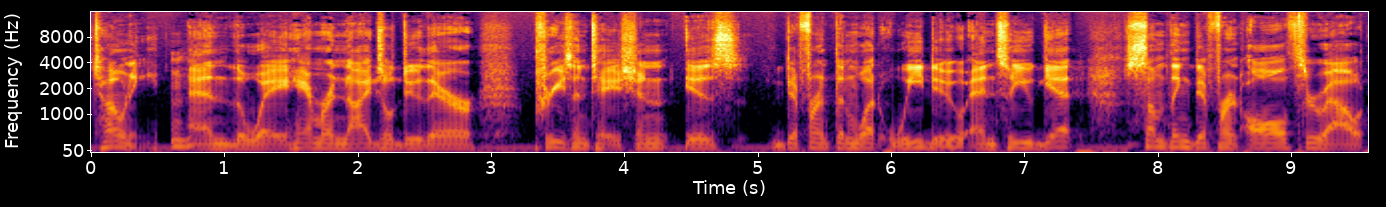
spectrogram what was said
Tony. Mm-hmm. And the way Hammer and Nigel do their presentation is different than what we do. And so you get something different all throughout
